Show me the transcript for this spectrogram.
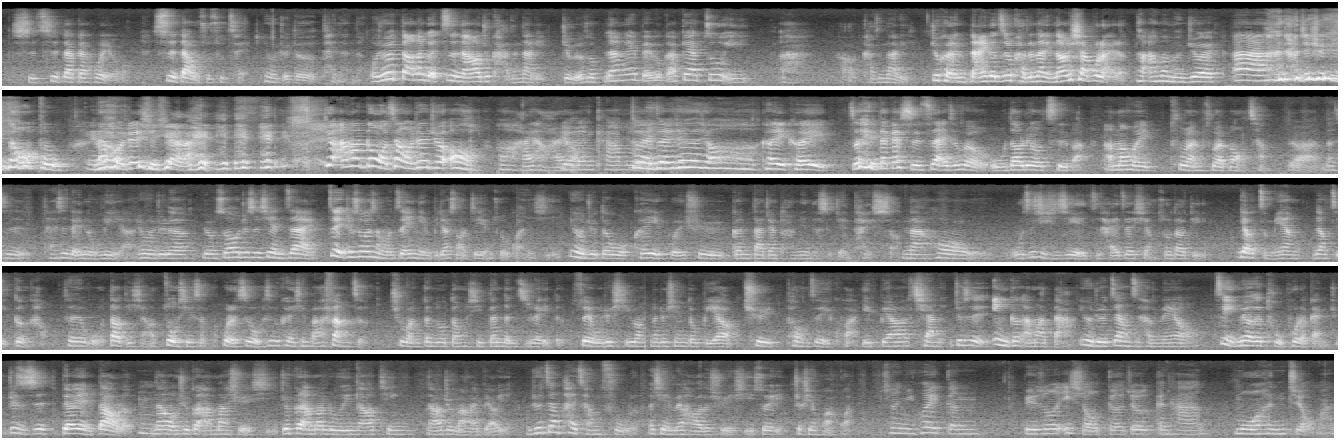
十次大概会有四到五次出彩，因为我觉得太难了，我就会到那个字，然后就卡在那里。就比如说，让给北部嘎给他注意啊，好卡在那里，就可能哪一个字就卡在那里，然后就下不来了。那阿妈们就会啊，就继续帮我补，然后我就一起下来。就阿妈跟我唱，我就会觉得哦，哦还好还好，有人卡不对对，就是就哦可以可以。所以大概十次还是会有五到六次吧，阿妈会突然出来帮我唱，对吧？但是还是得努力啊，因为我觉得有时候就是现在，这也就是为什么这一年比较少接演出的关系，因为我觉得我可以回去跟大家团练的时间太少，然后我自己其实也一直还在想说到底。要怎么样让自己更好？所以我到底想要做些什么？或者是我是不是可以先把它放着，去玩更多东西等等之类的？所以我就希望，那就先都不要去碰这一块，也不要强，就是硬跟阿妈打，因为我觉得这样子很没有自己没有在突破的感觉，就只是表演到了，然后我去跟阿妈学习，就跟阿妈录音，然后听，然后就马上来表演。我觉得这样太仓促了，而且也没有好好的学习，所以就先缓缓。所以你会跟，比如说一首歌，就跟他磨很久嘛？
